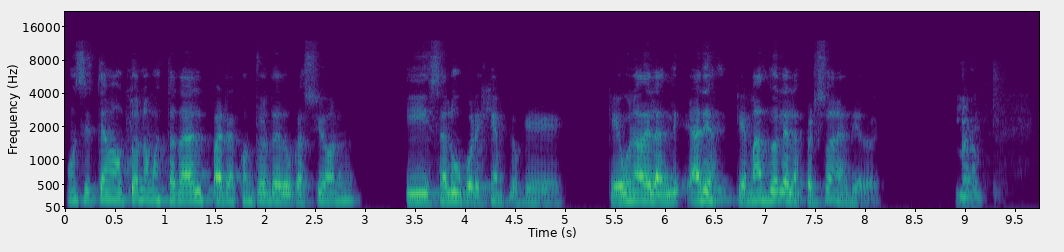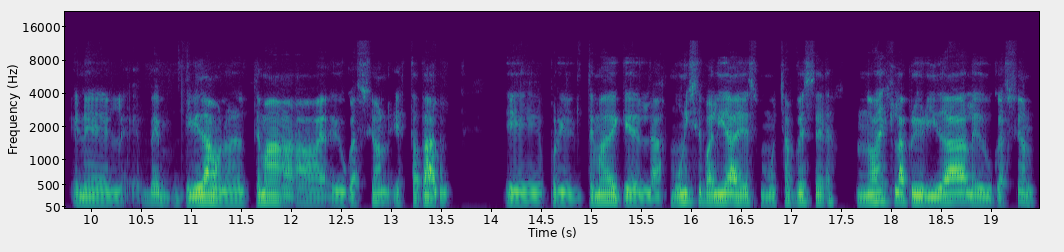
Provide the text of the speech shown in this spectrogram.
un sistema autónomo estatal para el control de educación y salud, por ejemplo, que, que es una de las áreas que más duele a las personas el día de hoy? Claro. En el, dividámoslo, en el tema educación estatal, eh, porque el tema de que las municipalidades muchas veces no es la prioridad la educación,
